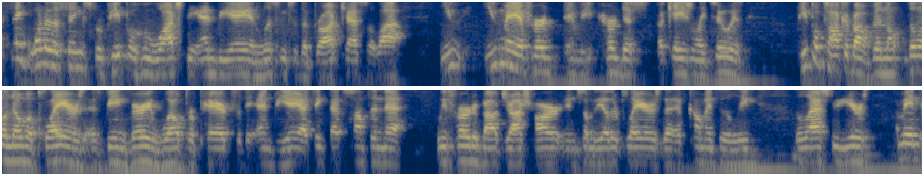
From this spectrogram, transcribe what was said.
I think one of the things for people who watch the NBA and listen to the broadcast a lot, you you may have heard have heard this occasionally too, is people talk about Villanova players as being very well prepared for the NBA. I think that's something that we've heard about Josh Hart and some of the other players that have come into the league the last few years. I mean,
